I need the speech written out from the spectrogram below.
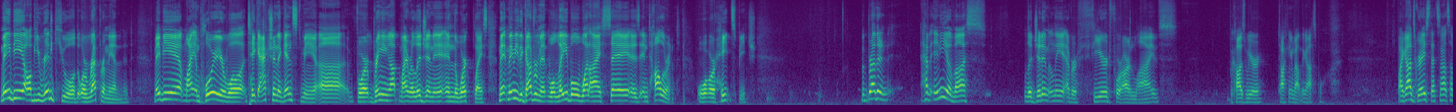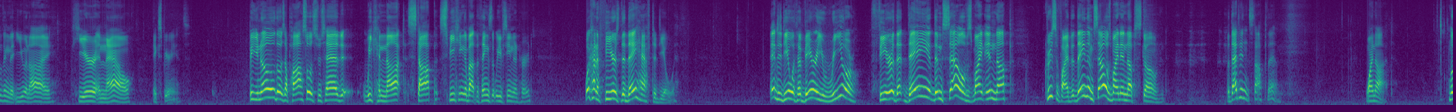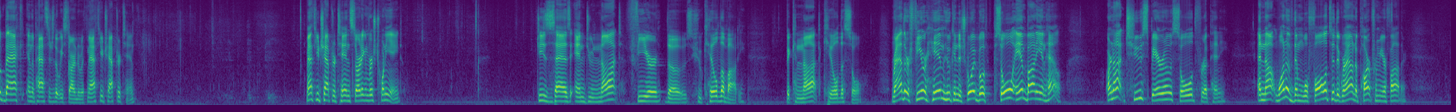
Maybe I'll be ridiculed or reprimanded. Maybe my employer will take action against me uh, for bringing up my religion in, in the workplace. Maybe the government will label what I say as intolerant or, or hate speech. But, brethren, have any of us legitimately ever feared for our lives because we are talking about the gospel? By God's grace, that's not something that you and I, here and now, experience. But you know those apostles who said, We cannot stop speaking about the things that we've seen and heard? What kind of fears did they have to deal with? And to deal with a very real fear that they themselves might end up crucified, that they themselves might end up stoned. But that didn't stop them. Why not? Look back in the passage that we started with, Matthew chapter 10. Matthew chapter 10, starting in verse 28. Jesus says, And do not fear those who kill the body, but cannot kill the soul. Rather, fear him who can destroy both soul and body in hell. Are not two sparrows sold for a penny? And not one of them will fall to the ground apart from your Father.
